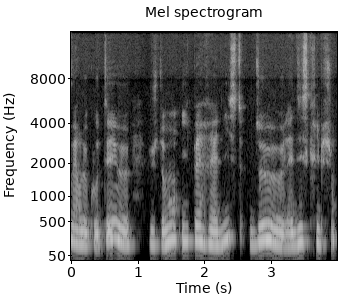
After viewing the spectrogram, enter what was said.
vers le côté euh, justement hyper réaliste de la description.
